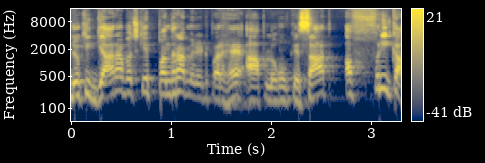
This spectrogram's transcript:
जो कि ग्यारह बज के पंद्रह मिनट पर है आप लोगों के साथ, अफ्रीका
